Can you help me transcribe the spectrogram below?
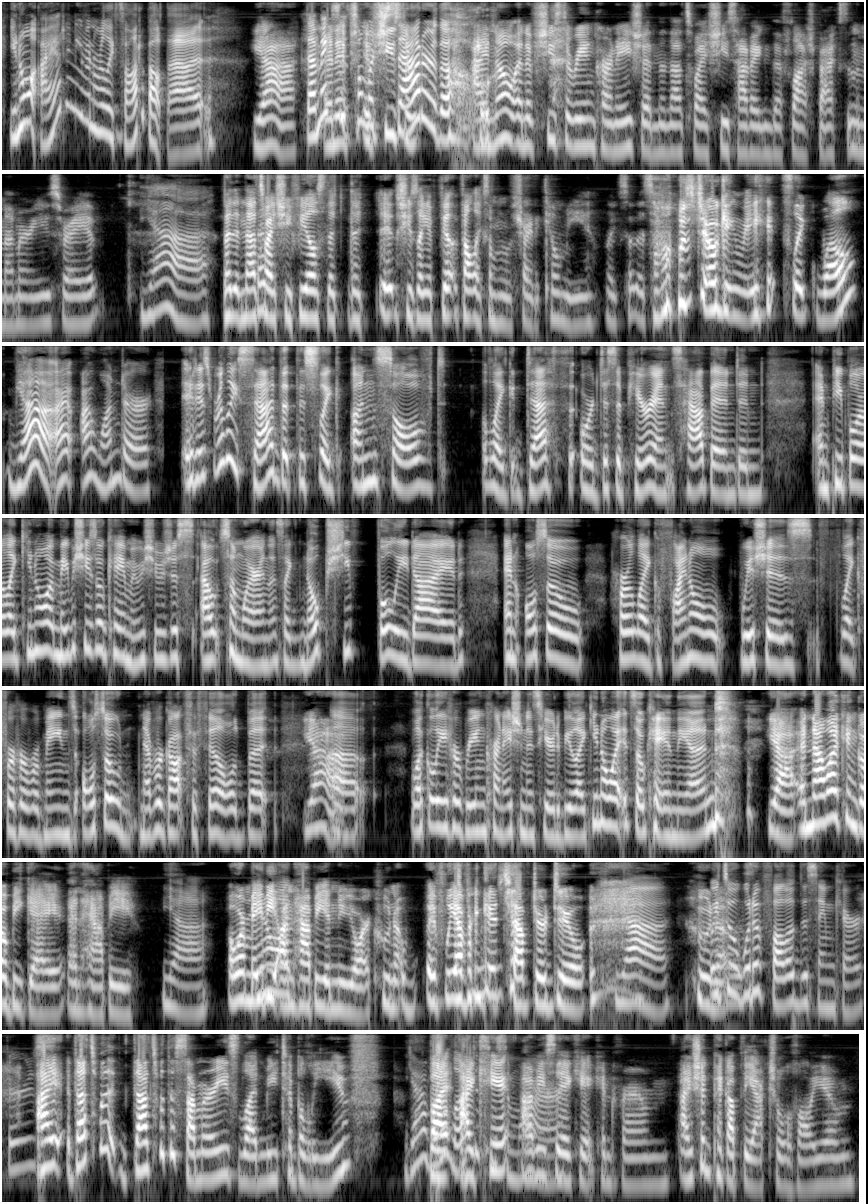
You know what? I hadn't even really thought about that. Yeah, That makes And it if- so much she's the- sadder though. I know. And if she's the reincarnation, then that's why she's having the flashbacks and the memories, right? Yeah. But then that's That- why she feels that the it, she's like it feel, felt like someone was trying to kill me, like so that someone was choking me. It's like, well, Yeah, I I wonder. It is really sad that this like unsolved like death or disappearance happened and and people are like, "You know what? Maybe she's okay. Maybe she was just out somewhere." And it's like, "Nope, she fully died." And also her like final wishes like for her remains also never got fulfilled, but yeah, uh luckily her reincarnation is here to be like, "You know what? It's okay in the end." yeah. And now I can go be gay and happy. yeah. Or maybe know unhappy in New York. Who know? If we ever get chapter two, Yeah. who Wait, knows? so it would have followed the same characters? I that's what that's what the summaries led me to believe, yeah, but I can't. Obviously, I can't confirm. I should pick up the actual volume.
